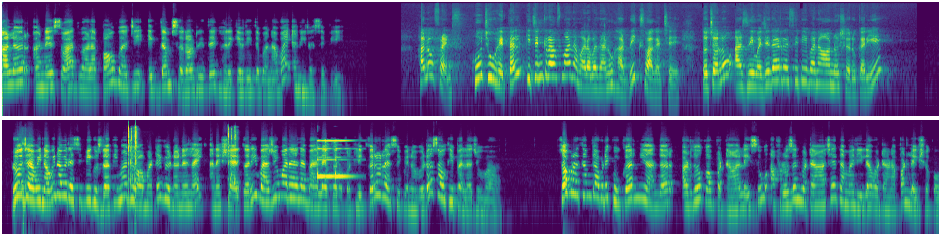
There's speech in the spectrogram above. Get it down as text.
કલર અને સ્વાદવાળા પાવભાજી એકદમ સરળ રીતે ઘરે કેવી રીતે બનાવાય એની રેસિપી હલો ફ્રેન્ડ્સ હું છું હેતલ કિચન ક્રાફ્ટમાં તમારા બધાનું હાર્દિક સ્વાગત છે. તો ચલો આજની મજેદાર રેસીપી બનાવવાનું શરૂ કરીએ. રોજ આવી નવી નવી રેસીપી ગુજરાતીમાં જોવા માટે વિડીયોને લાઈક અને શેર કરી બાજુમાં રહેલા બે લાઇકન ઉપર ક્લિક કરો રેસીપીનો વીડિયો સૌથી પહેલા જોવા. સૌપ્રથમ તો આપણે કુકરની અંદર અડધો કપ વટાણા લઈશું. આ ફ્રોઝન વટાણા છે, તમે લીલા વટાણા પણ લઈ શકો.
